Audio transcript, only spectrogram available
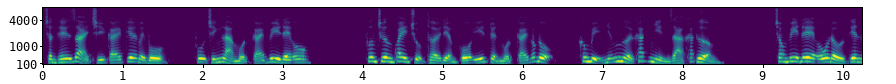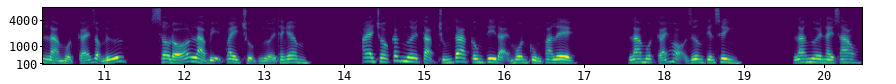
Trần thế giải trí cái kia bệ bù, phụ chính là một cái video. Phương Trương quay chụp thời điểm cố ý tuyển một cái góc độ, không bị những người khác nhìn ra khác thường. Trong video đầu tiên là một cái giọng nữ, sau đó là bị quay chụp người thanh âm. Ai cho các ngươi tạp chúng ta công ty đại môn cùng pha lê? Là một cái họ Dương tiên sinh. Là người này sao?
